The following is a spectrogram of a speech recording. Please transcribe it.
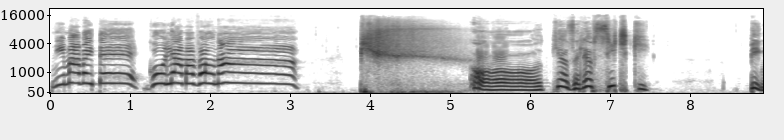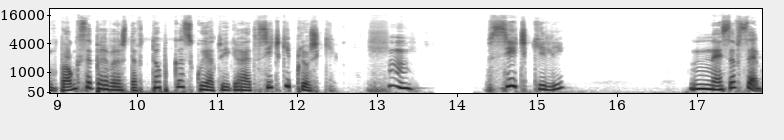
Внимавайте! Голяма вълна! О, тя заля всички. Пинг-понг се превръща в топка, с която играят всички плюшки. Хм, всички ли? Не съвсем.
